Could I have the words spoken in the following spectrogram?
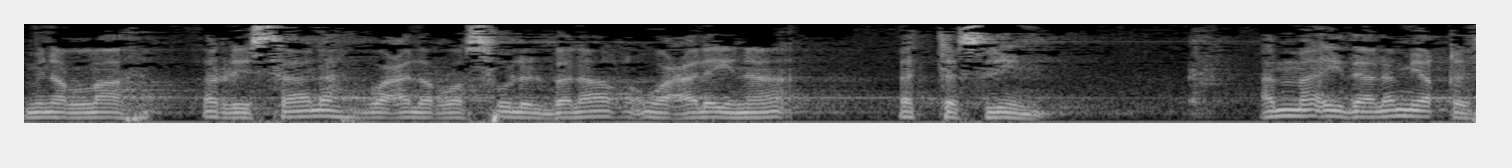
من الله الرسالة وعلى الرسول البلاغ وعلينا التسليم. أما إذا لم يقف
